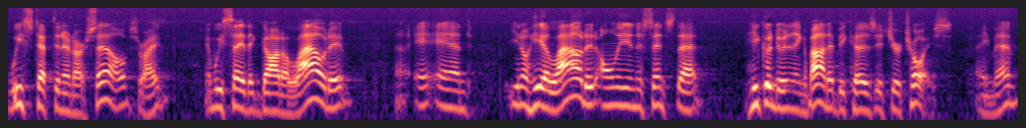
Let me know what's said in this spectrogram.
we stepped in it ourselves, right? And we say that God allowed it. Uh, and, you know, He allowed it only in the sense that He couldn't do anything about it because it's your choice. Amen.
